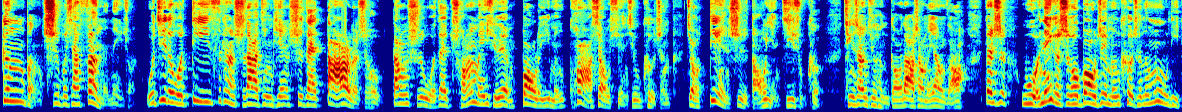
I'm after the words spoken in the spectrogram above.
根本吃不下饭的那种。我记得我第一次看十大禁片是。在大二的时候，当时我在传媒学院报了一门跨校选修课程，叫电视导演基础课，听上去很高大上的样子啊。但是我那个时候报这门课程的目的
